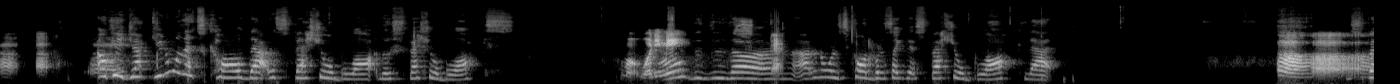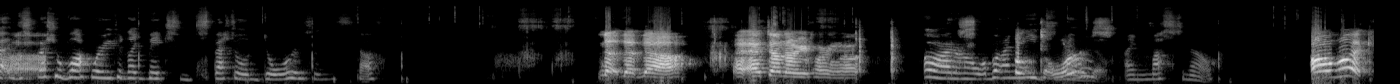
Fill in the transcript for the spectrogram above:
Uh, uh, okay, Jack, do you know what that's called? That the special block, those special blocks? What, what do you mean? The, the, the, I don't know what it's called, but it's like that special block that uh, spe the special block where you can like make special doors and stuff. No, no, no. I, I don't know what you're talking about. Oh, I don't know, but I need doors? to know. I must know. Oh, look!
